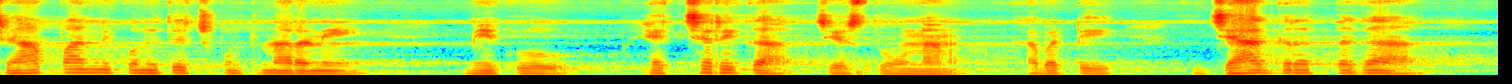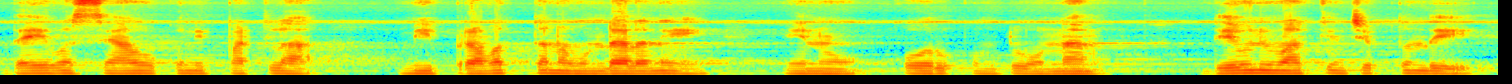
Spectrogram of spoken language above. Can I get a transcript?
శాపాన్ని కొని తెచ్చుకుంటున్నారని మీకు హెచ్చరిక చేస్తూ ఉన్నాను. కాబట్టి జాగ్రత్తగా దైవ సేవకుని పట్ల మీ ప్రవర్తన ఉండాలని నేను కోరుకుంటూ ఉన్నాను. దేవుని వాక్యం చెప్తుంది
